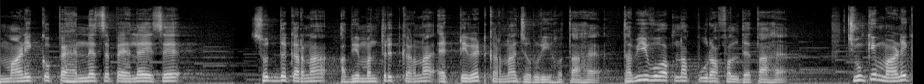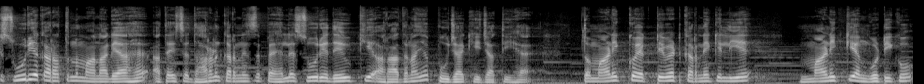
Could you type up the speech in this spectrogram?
माणिक को पहनने से पहले इसे शुद्ध करना, अभिमंत्रित करना एक्टिवेट करना ज़रूरी होता है, तभी वो अपना पूरा फल देता है। चूँकि माणिक सूर्य का रत्न माना गया है, अतः इसे धारण करने से पहले सूर्य देव की आराधना या पूजा की जाती है। तो माणिक को एक्टिवेट करने के लिए माणिक की अंगूठी को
